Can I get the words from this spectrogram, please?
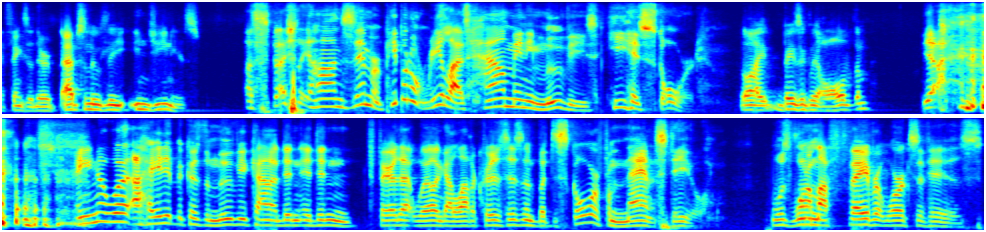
I think so. They're absolutely ingenious. especially Hans Zimmer. People don't realize how many movies he has scored. Like basically all of them. Yeah. and you know what? I hate it because the movie kind of didn't it didn't fare that well and got a lot of criticism, but the score from Man of Steel was one of my favorite works of his.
